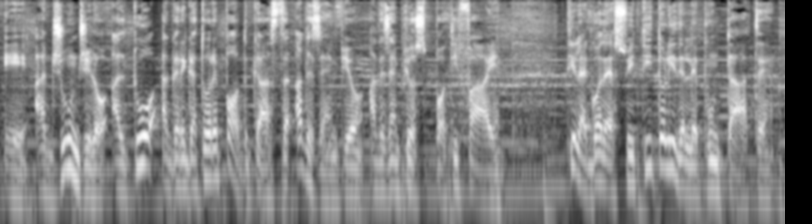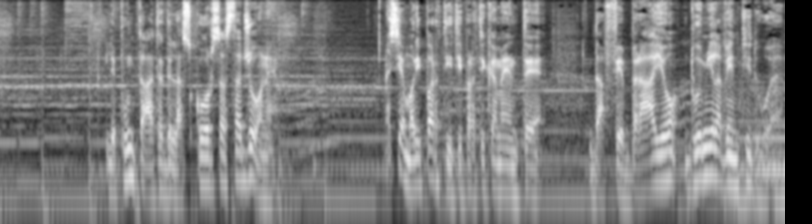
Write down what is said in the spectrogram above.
e aggiungilo al tuo aggregatore podcast, ad esempio, ad esempio Spotify. Ti leggo adesso i titoli delle puntate. Le puntate della scorsa stagione. Siamo ripartiti praticamente da febbraio 2022.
